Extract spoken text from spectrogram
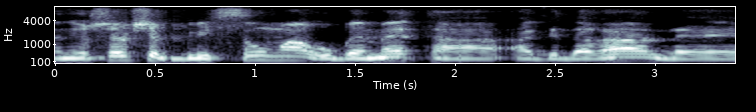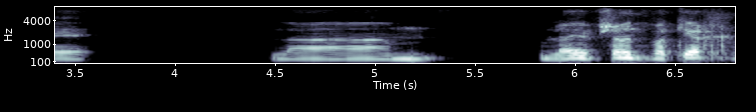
אני חושב שביסומה הוא באמת ההגדרה ל... ל... אולי אפשר להתווכח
